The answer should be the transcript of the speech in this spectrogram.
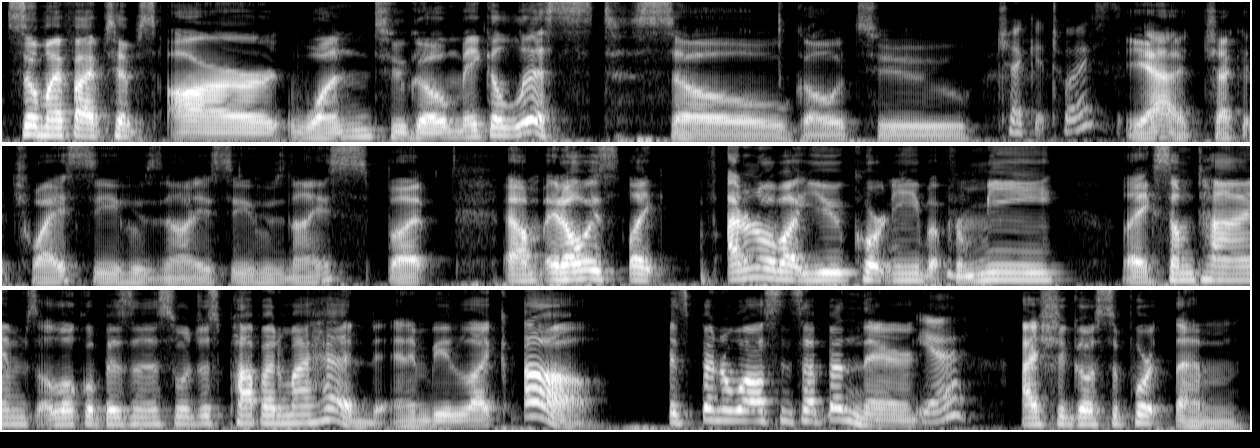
so my five tips are one to go make a list. So go to Check it twice. yeah, check it twice, see who's naughty, see who's nice. But um, it always like I don't know about you, Courtney, but for me, like sometimes a local business will just pop into my head and be like, oh, it's been a while since I've been there. Yeah. I should go support them.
